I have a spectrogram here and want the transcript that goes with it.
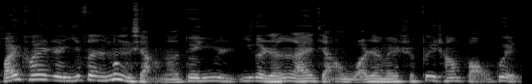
怀揣着一份梦想呢，对于一个人来讲，我认为是非常宝贵的。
